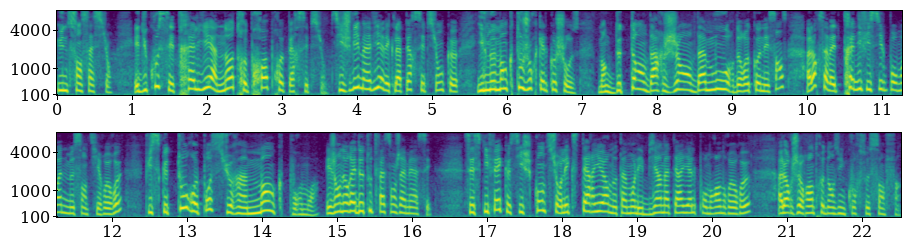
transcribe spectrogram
une sensation. Et du coup, c'est très lié à notre propre perception. Si je vis ma vie avec la perception qu'il me manque toujours quelque chose, manque de temps, d'argent, d'amour, de reconnaissance, alors ça va être très difficile pour moi de me sentir heureux, puisque tout repose sur un manque pour moi. Et j'en aurai de toute façon jamais assez. C'est ce qui fait que si je compte sur l'extérieur, notamment les biens matériels pour me rendre heureux, alors je rentre dans une course sans fin.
